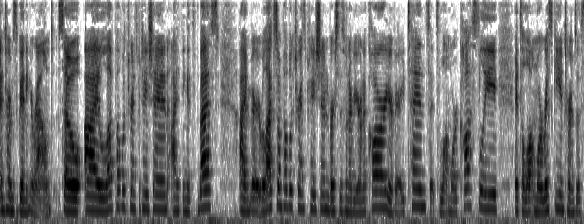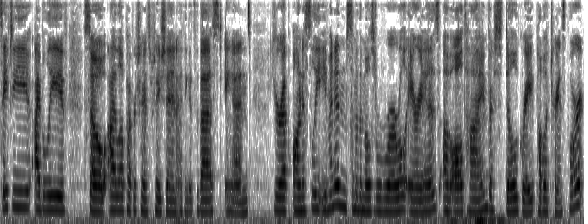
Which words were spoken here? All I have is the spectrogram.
in terms of getting around. So I love public transportation. I think it's the best. I'm very relaxed on public transportation versus whenever you're in a car, you're very tense. It's a lot more costly. It's a lot more risky in terms of safety, I believe. So I love public transportation. I think it's the best. And Europe, honestly, even in some of the most rural areas of all time, there's still great public transport,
